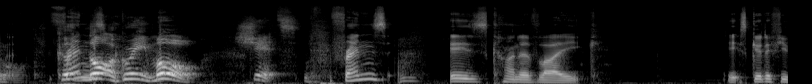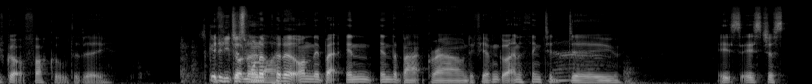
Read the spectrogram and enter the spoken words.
more. Could not agree more. Shit. Friends is kind of like. It's good if you've got fuck all to do. It's good if you you've just want no to put it on the ba- in in the background, if you haven't got anything to do, ah. it's it's just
